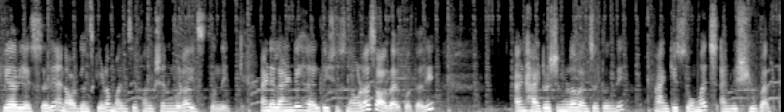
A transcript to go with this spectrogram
క్లియర్ చేస్తుంది అండ్ ఆర్గన్స్కి కూడా మంచి ఫంక్షనింగ్ కూడా ఇస్తుంది. అండ్ ఎలాంటి హెల్త్ ఇష్యూస్నా కూడా సాల్వ్ అయిపోతుంది. అండ్ హైడ్రేషన్ కూడా పెంచుతుంది. Thank you so much and wish you wealth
